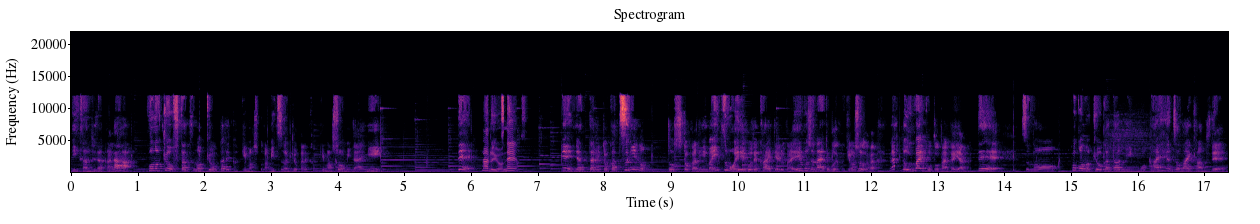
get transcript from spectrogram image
いい感じだからこの今日2つの教科で書きましょうとか3つの教科で書きましょうみたいにでなるよね。ね、やったりとか次の年とかに今いつも英語で書いてるから英語じゃないところで書きましょうとかなんかうまいことなんかやってその個々の教科担任も大変じゃない感じで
